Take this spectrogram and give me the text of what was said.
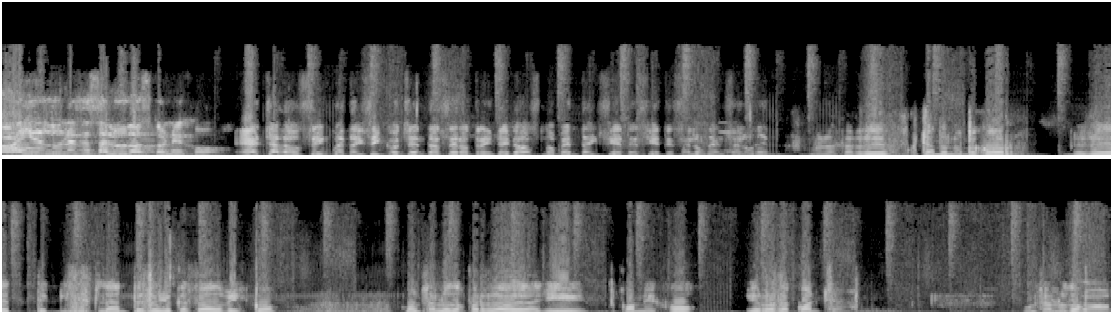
¡Ay, es lunes de saludos, conejo! Échalo, 5580-032-977. Saluden, saluden. Buenas tardes, escuchando lo mejor desde Tequisistlan, Tesoyo Casado Visco. Un saludo para el lado de allí, Conejo y Rosa Concha. Un saludo.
